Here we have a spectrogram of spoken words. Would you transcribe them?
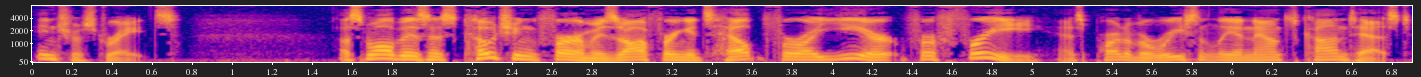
interest rates. A small business coaching firm is offering its help for a year for free as part of a recently announced contest.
